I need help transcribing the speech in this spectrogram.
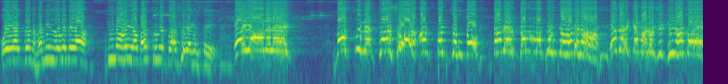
ওই একজন হানির লোভে দেয়া কিনা হইয়া বাথরুমে ফ্লাশ হইয়া গেছে। এই আওয়ামী লীগ! বাথরুমে ফ্লাশ হওয়ার আগ পর্যন্ত তাদের দম্ভপুঞ্জ হবে না। এদেরকে মানুষ ঘৃণা করে।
